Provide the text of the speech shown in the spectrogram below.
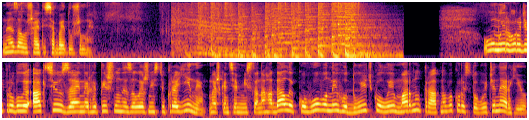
Не залишайтеся байдужими. У Миргороді провели акцію за енергетичну незалежність України. Мешканцям міста нагадали, кого вони годують, коли марнотратно використовують енергію.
